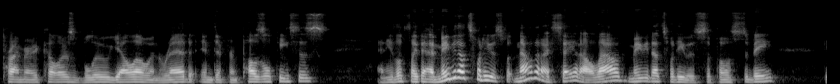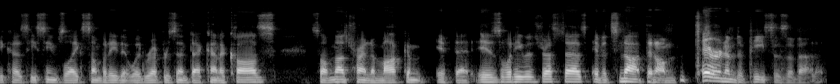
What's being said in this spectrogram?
primary colors, blue, yellow, and red in different puzzle pieces. And he looked like that. And maybe that's what he was. Now that I say it out loud, maybe that's what he was supposed to be because he seems like somebody that would represent that kind of cause. So I'm not trying to mock him if that is what he was dressed as. If it's not, then I'm tearing him to pieces about it.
